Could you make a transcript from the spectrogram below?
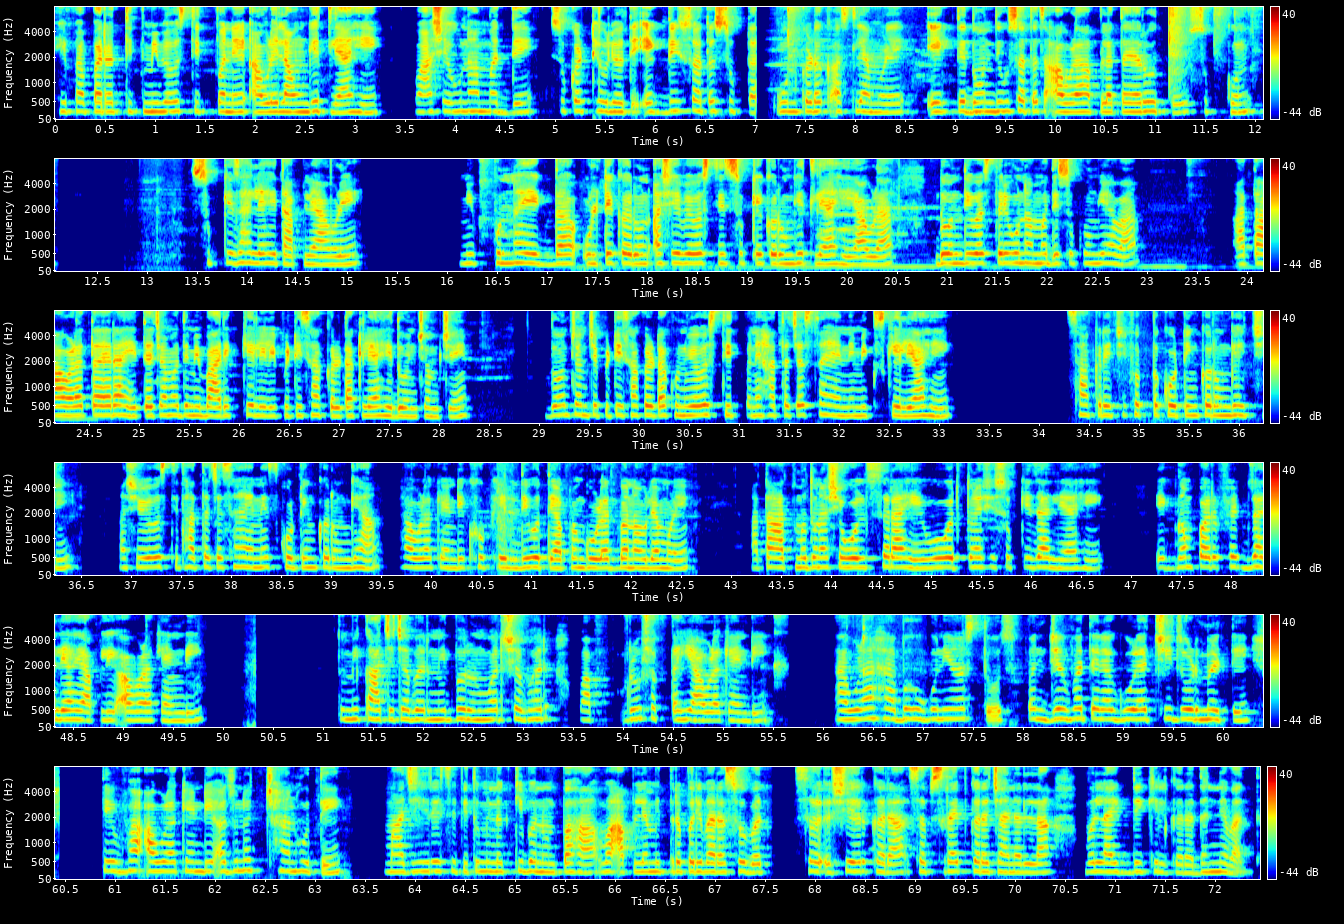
हे पापरातीत मी व्यवस्थितपणे आवळे लावून घेतले आहे व असे उन्हामध्ये सुकत ठेवले होते. एक दिवसातच सुकतात. ऊन कडक असल्यामुळे एक ते दोन दिवसातच आवळा आपला तयार होतो सुकून. सुके झाले आहेत आपले आवळे. मी पुन्हा एकदा उलटे करून असे व्यवस्थित सुके करून घेतले आहे आवळा. दोन दिवस तरी उन्हामध्ये सुकून घ्यावा. आता आवळा तयार आहे. त्याच्यामध्ये मी बारीक केलेली पिठी साखर टाकली आहे दोन चमचे. दोन चमचे पिठी साखर टाकून व्यवस्थितपणे हाताच्या सहाय्याने मिक्स केली आहे. साखरेची फक्त कोटिंग करून घ्यायची. अशी व्यवस्थित हाताच्या सहाय्यानेच कोटिंग करून घ्या. आवळा कँडी खूप हेल्दी होते आपण गोळ्यात बनवल्यामुळे. आता आतमधून अशी ओलसर आहे व वरतून अशी सुकी झाली आहे. एकदम परफेक्ट झाली आहे आपली आवळा कँडी तुम्ही काचेच्या बरणीत भरून वर्षभर वापरू शकता ही आवळा कँडी आवळा हा बहुगुणी असतोच पण जेव्हा त्याला गुळाची जोड मिळते तेव्हा आवळा कँडी अजूनच छान होते. माझी ही रेसिपी तुम्ही नक्की बनवून पहा व आपल्या मित्रपरिवारासोबत स शेअर करा सबस्क्राईब करा चॅनलला व लाईक देखील करा. धन्यवाद.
